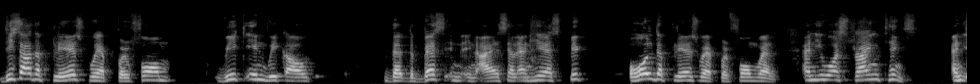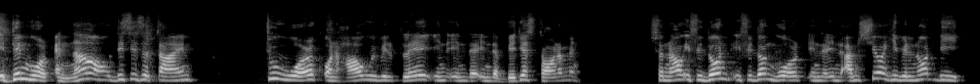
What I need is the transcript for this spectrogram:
These are the players who have performed week in week out, the, the best in, in ISL, and he has picked all the players have performed well. And he was trying things, and it didn't work. And now this is a time to work on how we will play in, in the in the biggest tournament. So now, if you don't if you don't work in the, in, I'm sure he will not be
